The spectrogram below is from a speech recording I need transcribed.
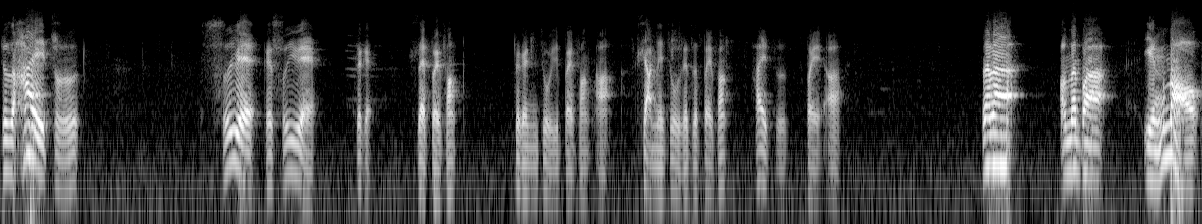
就是亥子十月跟十一月，这个在北方，这个你注意北方啊。下面注意个是北方，亥子北啊。那么我们把寅卯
